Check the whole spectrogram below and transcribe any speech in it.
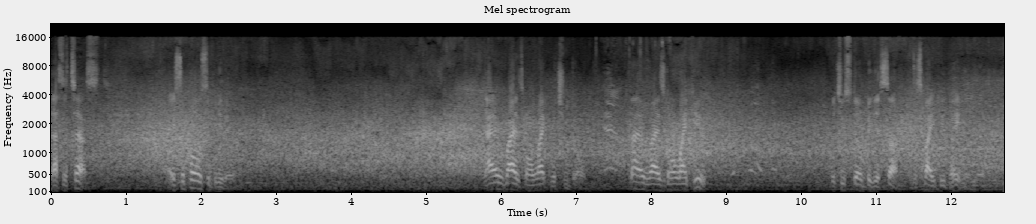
That's a test. They're supposed to be there. Not everybody's to like what you're doing. Not everybody's to like you. But you still be yourself, despite people hating you.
